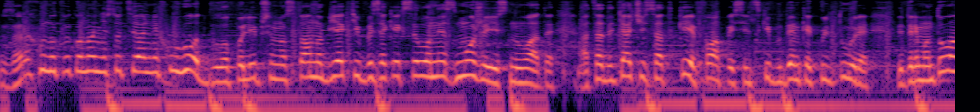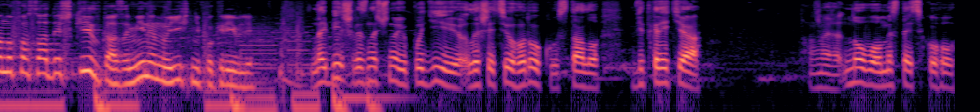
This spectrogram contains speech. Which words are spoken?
За рахунок виконання соціальних угод було поліпшено стан об'єктів, без яких село не зможе існувати. А це дитячі садки, ФАПи, сільські будинки культури. Відремонтовано фасади шкіл та замінено їхні покрівлі. Найбільш визначною подією лише цього року стало відкриття е, нового мистецького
